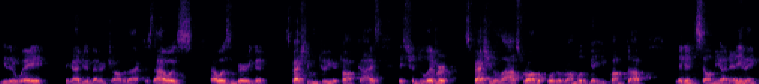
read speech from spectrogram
either way, they got to do a better job of that because that was that wasn't very good. Especially from two of your top guys, they should deliver. Especially the last Raw before the Rumble to get you pumped up. They didn't sell me on anything.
